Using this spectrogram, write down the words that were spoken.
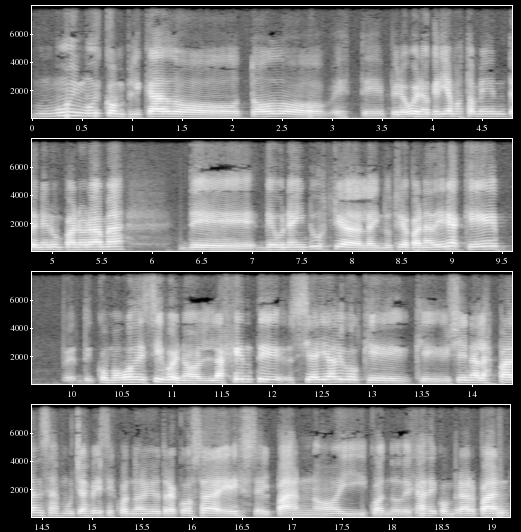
muy, muy complicado todo, este, pero bueno, queríamos también tener un panorama de, de una industria, la industria panadera, que, como vos decís, bueno, la gente, si hay algo que, que llena las panzas muchas veces cuando no hay otra cosa, es el pan, ¿no? Y cuando dejas de comprar pan,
